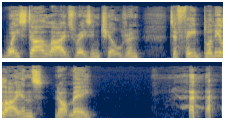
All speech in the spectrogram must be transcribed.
waste our lives raising children to feed bloody lions? Not me. That's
